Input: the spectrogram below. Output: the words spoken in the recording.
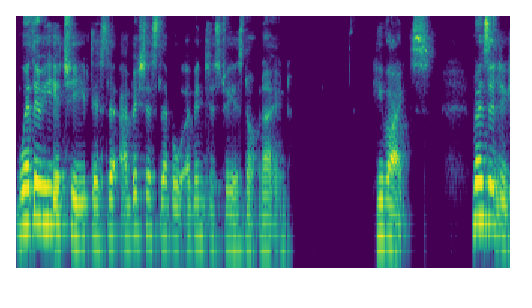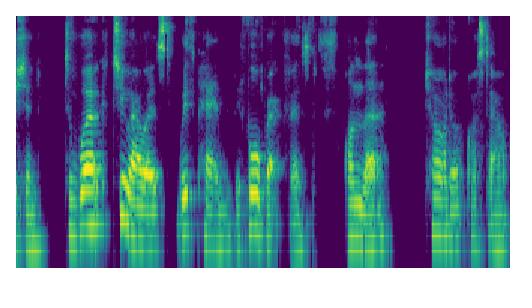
Whether he achieved this ambitious level of industry is not known. He writes Resolution to work two hours with pen before breakfast on the child of crossed out,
